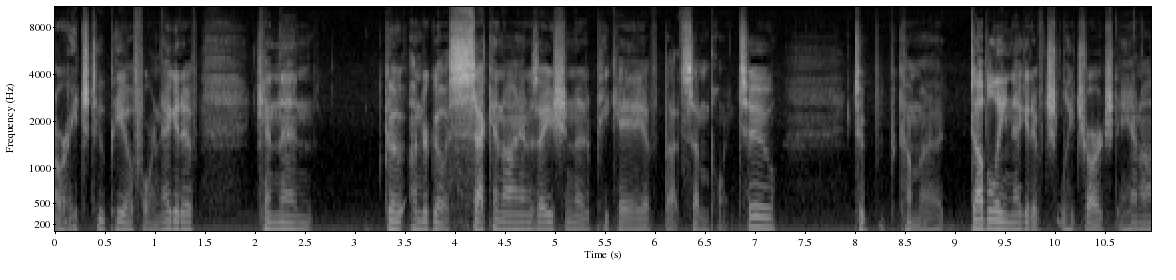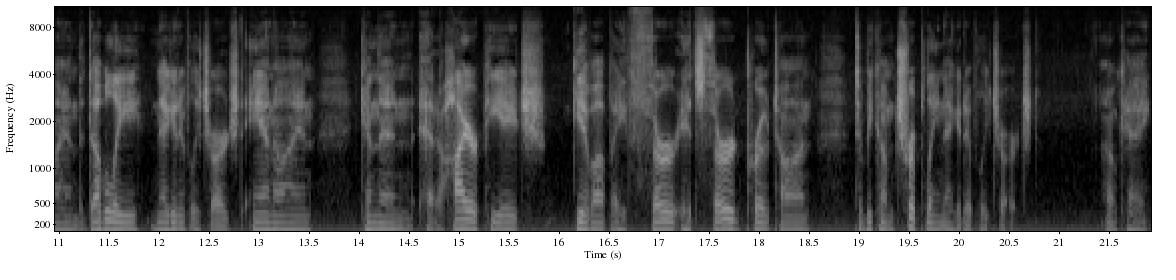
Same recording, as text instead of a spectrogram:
or H2PO4 negative, can then go undergo a second ionization at a pKa of about 7.2 to become a doubly negatively charged anion. The doubly negatively charged anion can then, at a higher pH, give up a third its third proton to become triply negatively charged. Okay,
